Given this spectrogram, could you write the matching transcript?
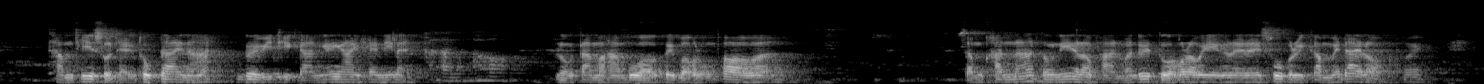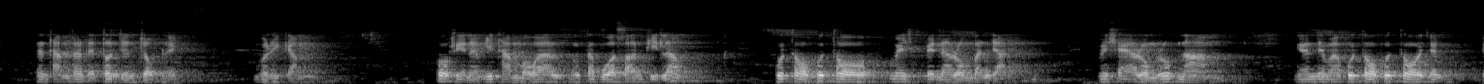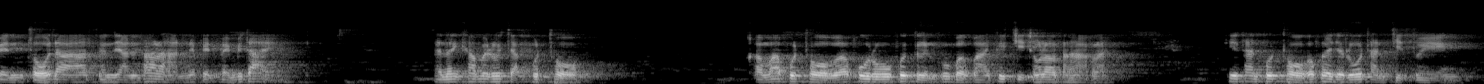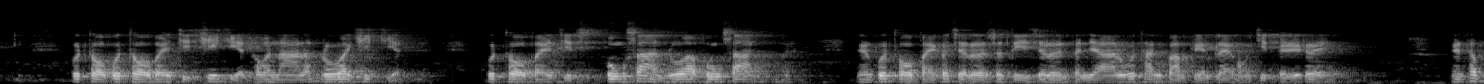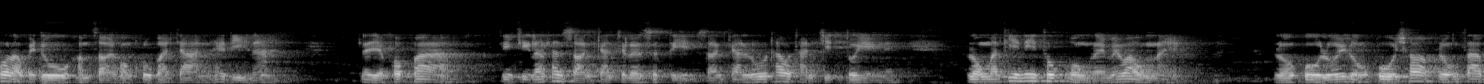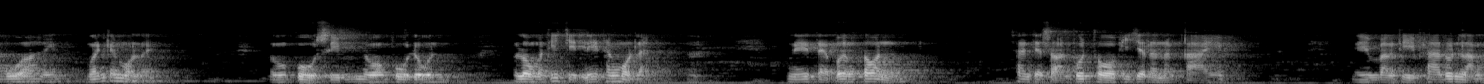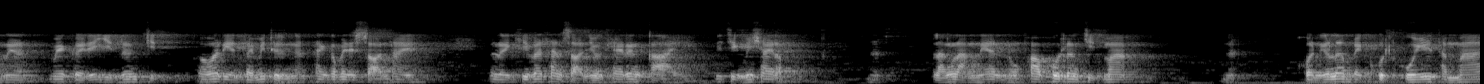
ๆทำที่สุดแห่งทุกข์ได้นะ ด้วยวิธีการง่าย ๆ แค่นี้แหละค่ะหลวงพ่อ หลวงตามหาบัวเคยบอกหลวงพ่อว่าสำคัญนะ ตรงนี้เราผ่านมาด้วยตัวของเราเองอะไรๆสู้บริกรรมไม่ได้หรอกท่านทำตั้งแต่ต้นจนจบเลย บริกรรม พวกเรียนอภิธรรมบอกว่าหลวงตาบัวสอนผิดแล้ว พุทโธพุทโธไม่เป็นอารมณ์บัญญัติ ไม่ใช่อารมณ์รูปนามงั้นจะมาพุทโธพุทโธจะเป็นโสดาจนยันพระอรหันต์เนี่ยเป็นไปไม่ได้ อันนั้นเขาไม่รู้จักพุทโธคำว่าพุทโธว่าผู้รู้ผู้ตื่นผู้เบิกบานคือจิตของเราต่างหากล่ะ ที่ท่านพุทโธก็เพื่อจะรู้ทันจิตตัวเอง พุทโธพุทโธไปจิตขี้เกียจภาวนาแล้วรู้ว่าขี้เกียจพุทโธไปจิตฟุ้งซ่านรู้ว่าฟุ้งซ่านงั้นพุทโธไปก็เจริญสติเจริญปัญญารู้ทันความเปลี่ยนแปลงของจิตไปเรื่อยๆงั้นถ้าพวกเราไปดูคำสอนของครูบาอาจารย์ให้ดีนะ เราจะพบว่าจริงๆ แล้วท่านสอนการเจริญสติ สอนการรู้เท่าทันจิตตัวเองเนี่ยลงมาที่นี่ทุกองค์เลยไม่ว่าองค์ไหน หลวงปู่ลุยหลวงปู่ชอบหลวงตาบัวอะไรเหมือนกันหมดเลย หลวงปู่สิมหลวงปู่ดูลลงมาที่จิตนี้ทั้งหมดแหละนี่แต่เบื้องต้น ท่านจะสอนพุทโธพิจารณากายนี่บางทีพระรุ่นหลังเนี่ย ไม่เคยได้ยินเรื่องจิต ราะว่าเรียนไปไม่ถึงท่านก็ไม่ได้สอนให้เลยคิดว่าท่านสอนอยู่แค่เรื่องกายที่จริงไม่ใช่หรอกหลังๆเนี่ยหลวงพ่อพูดเรื่องจิตมากนะคนก็เริ่มไปขุดคุยธรรมะ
